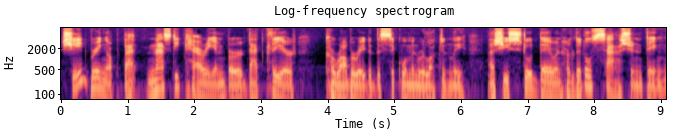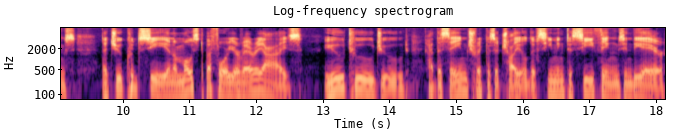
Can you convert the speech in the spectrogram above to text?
She'd bring up that nasty carrion bird that clear, corroborated the sick woman reluctantly, as she stood there in her little sash and things that you could see in a most before your very eyes. You too, Jude, had the same trick as a child of seeming to see things in the air.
